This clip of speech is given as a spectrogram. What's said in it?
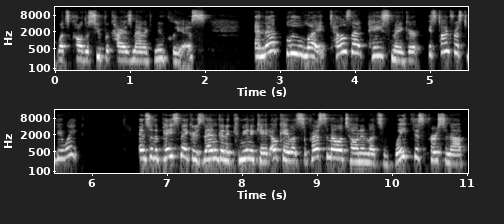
what's called the suprachiasmatic nucleus. And that blue light tells that pacemaker it's time for us to be awake. And so the pacemaker is then going to communicate okay, let's suppress the melatonin, let's wake this person up.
